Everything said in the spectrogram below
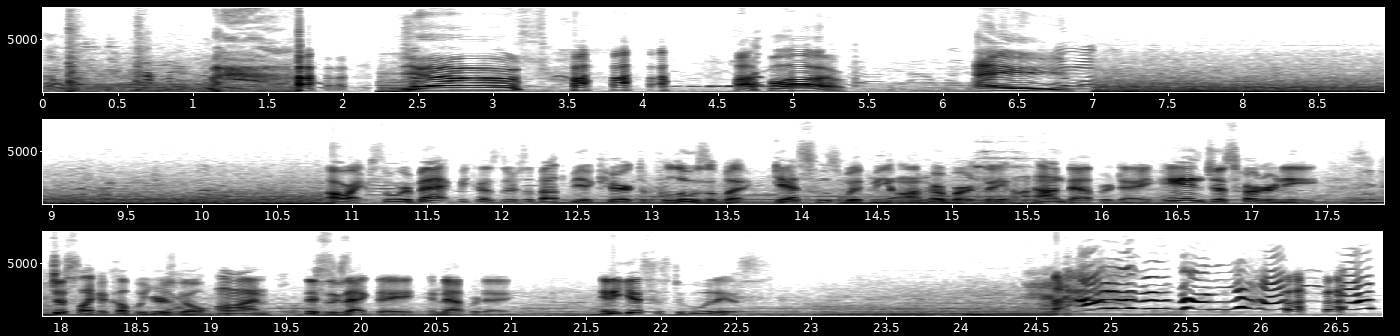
Oh, you caught my. Yes. High five. Hey. All right, so we're back because there's about to be a character palooza, but guess who's with me on her birthday, on Dapper Day, and just hurt her knee, just like a couple years ago on this exact day in Dapper Day. Any guesses to who it is? Hi everybody! Happy Dapper Day! What's up?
